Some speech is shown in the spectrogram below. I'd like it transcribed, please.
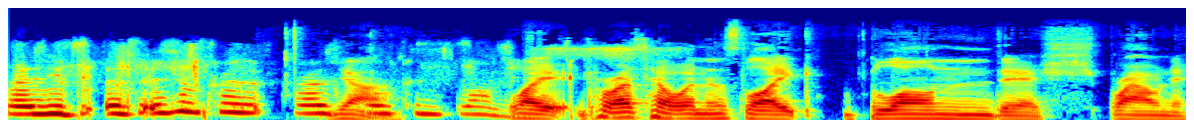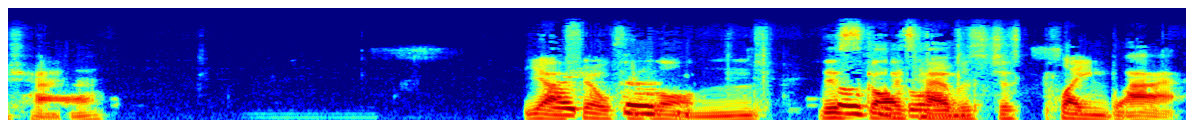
Is he, is, isn't Perez Perez Yeah. Hilton blonde? Like Perez Hilton is like blondish, brownish hair. Yeah, Like, filthy filthy- blonde. This filthy guy's hair was just plain black.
